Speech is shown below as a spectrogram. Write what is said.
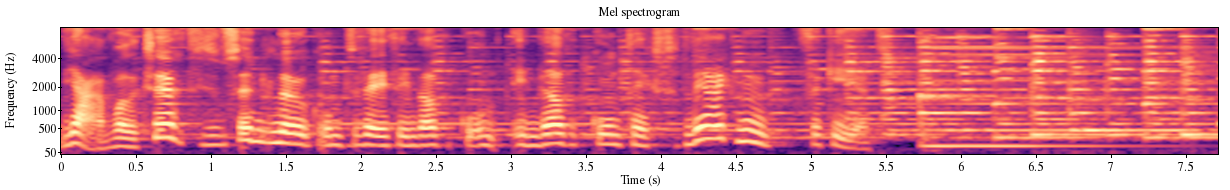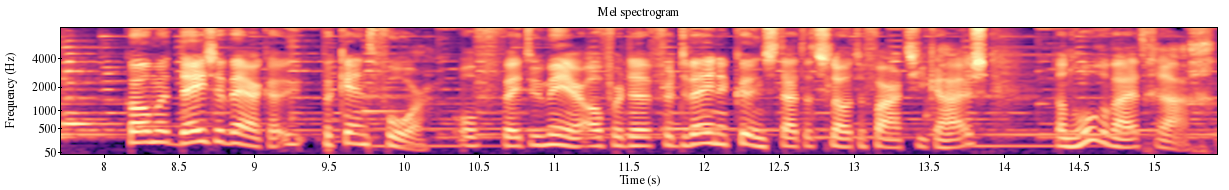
ja, wat ik zeg, het is ontzettend leuk om te weten in welke, in welke context het werk nu verkeert. Komen deze werken u bekend voor? Of weet u meer over de verdwenen kunst uit het Slotervaartziekenhuis? Dan horen wij het graag.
